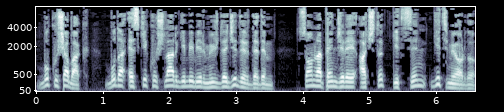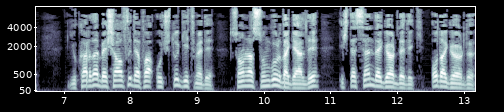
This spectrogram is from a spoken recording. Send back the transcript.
bu kuşa bak, bu da eski kuşlar gibi bir müjdecidir dedim. Sonra pencereyi açtık, gitsin, gitmiyordu. Yukarıda beş altı defa uçtu, gitmedi. Sonra Sungur da geldi, işte sen de gör dedik, o da gördü.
